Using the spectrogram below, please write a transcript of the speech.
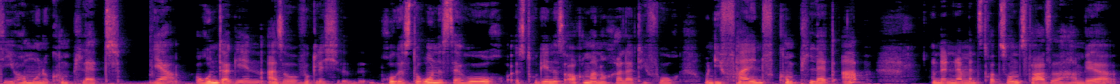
die Hormone komplett ja, runtergehen. Also wirklich, Progesteron ist sehr hoch, Östrogen ist auch immer noch relativ hoch und die fallen komplett ab. Und in der Menstruationsphase haben wir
